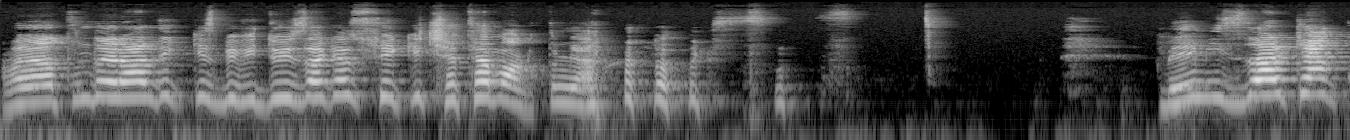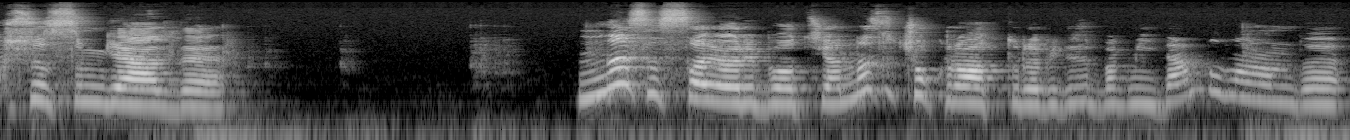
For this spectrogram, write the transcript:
Hayatımda herhalde ilk kez bir video izlerken sürekli çete baktım yani. Benim izlerken kusasım geldi. Nasıl Sayori bot ya? Nasıl çok rahat durabilir? Bak midem bulandı.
